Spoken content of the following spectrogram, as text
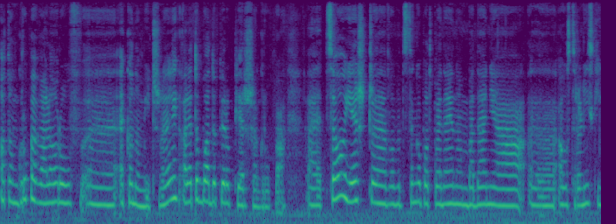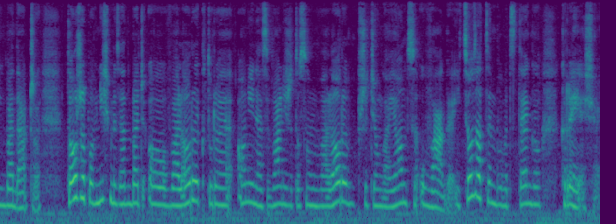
o tą grupę walorów e, ekonomicznych, ale to była dopiero pierwsza grupa. E, co jeszcze wobec tego podpowiadają nam badania e, australijskich badaczy? To, że powinniśmy zadbać o walory, które oni nazwali, że to są walory przyciągające uwagę. I co za tym wobec tego kryje się?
